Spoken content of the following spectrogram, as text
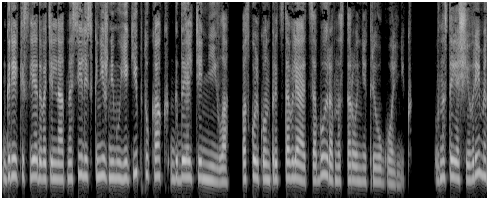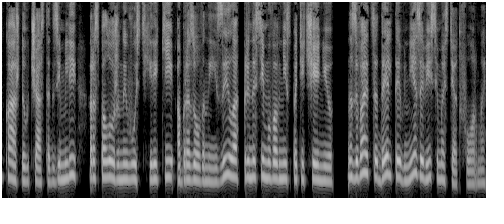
Греки, следовательно, относились к Нижнему Египту как к дельте Нила, поскольку он представляет собой равносторонний треугольник. В настоящее время каждый участок земли, расположенный в устье реки, образованный из ила, приносимого вниз по течению, называется дельтой вне зависимости от формы.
